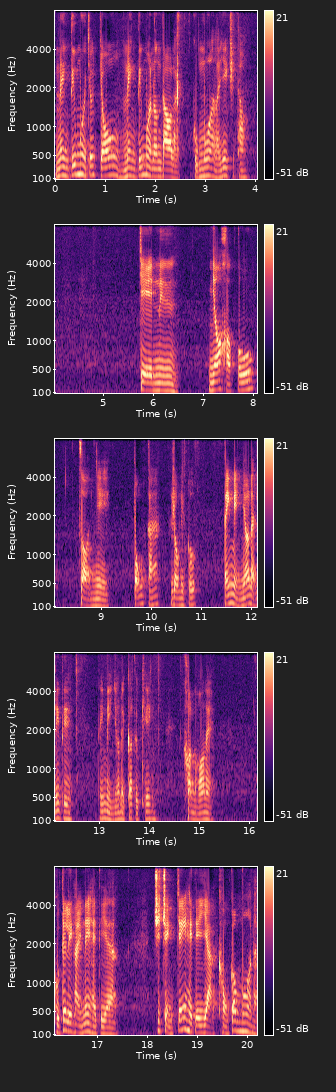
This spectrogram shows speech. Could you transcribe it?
nên tứ mua cho cho nên tứ mua non tao là cú mua là gì chỉ tao chế nư nhỏ họ cú chọn nhẹ bóng cá rong đi cú. Thấy mình nhỏ lại lên thì thấy mình nhỏ lại có tự khen. Còn nó này cụ thể liên hay này hay tiệt à? chỉ chỉnh chén hay tiệt giả dạ, không có mua nè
